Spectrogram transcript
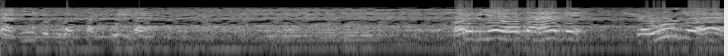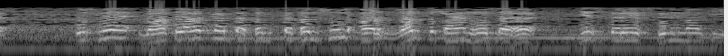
تحقیق کی صورت تک ہوئی ہے فرق یہ ہوتا ہے کہ شعور جو ہے، اس میں واقعات کا تسلسل اور ربط قائم ہوتا ہے۔ جس طرح سنیما کی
